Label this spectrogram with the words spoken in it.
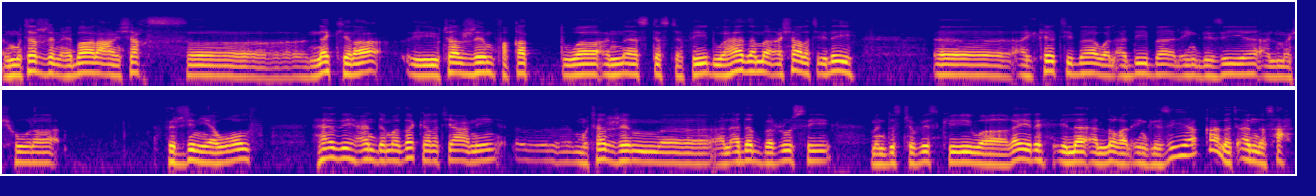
المترجم عبارة عن شخص آه، نكرة يترجم فقط والناس تستفيد وهذا ما أشارت إليه الكاتبة والأديبة الإنجليزية المشهورة فيرجينيا وولف. هذه عندما ذكرت يعني آه، مترجم الأدب الروسي من دوستويفسكي وغيره إلى اللغة الإنجليزية قالت أن صح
